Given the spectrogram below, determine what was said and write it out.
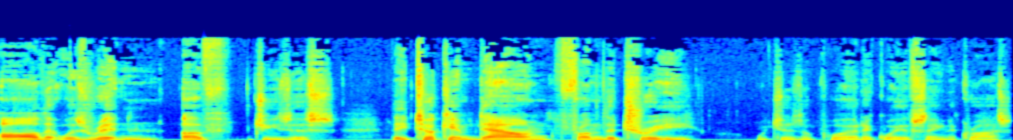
all that was written of Jesus, they took him down from the tree, which is a poetic way of saying the cross,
